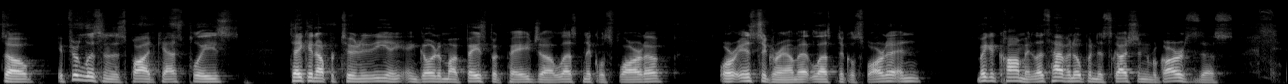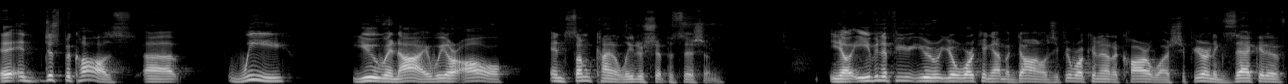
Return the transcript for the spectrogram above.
So, if you're listening to this podcast, please take an opportunity and, and go to my Facebook page, uh, Les Nichols Florida, or Instagram at Les Nichols Florida, and make a comment. Let's have an open discussion in regards to this. And, and just because uh, we, you and I, we are all in some kind of leadership position. You know, even if you you're, you're working at McDonald's, if you're working at a car wash, if you're an executive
